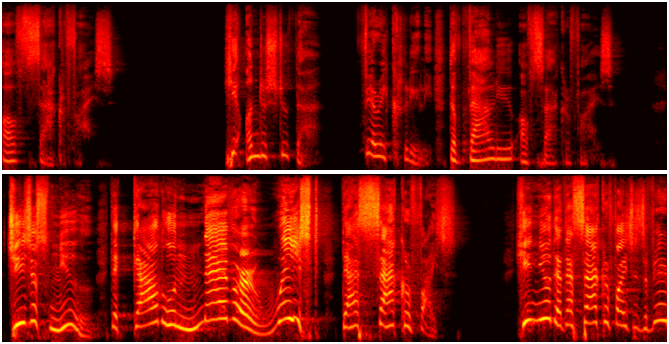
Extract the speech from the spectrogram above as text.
of sacrifice. He understood that very clearly the value of sacrifice. Jesus knew that God will never waste that sacrifice. He knew that that sacrifice is very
